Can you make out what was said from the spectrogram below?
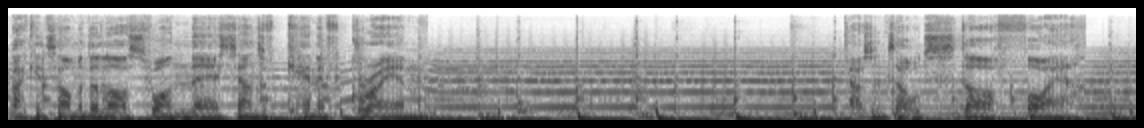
Back in time with the last one there, sounds of Kenneth Graham. That was entitled Starfire.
